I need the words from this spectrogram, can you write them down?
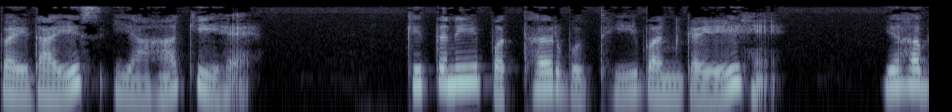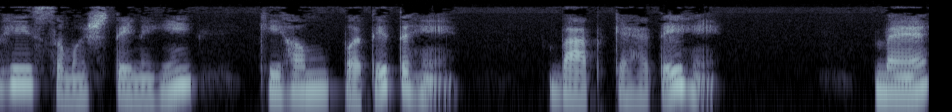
पैदाइश यहाँ की है। कितने पत्थर बुद्धि बन गए हैं। यह भी समझते नहीं कि हम पतित हैं। बाप कहते हैं, मैं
